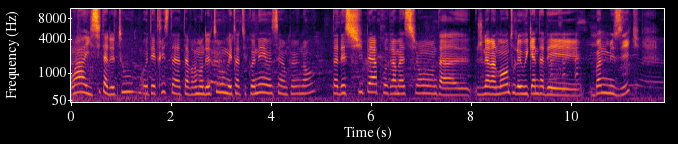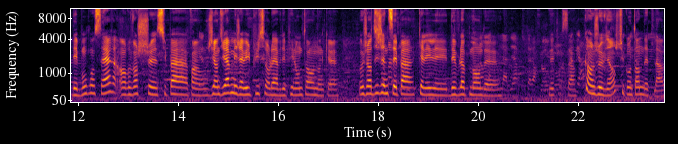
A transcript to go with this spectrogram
Wow, ici t'as de tout. Au Tetris t'as as vraiment de tout, mais toi tu connais aussi un peu, non? Tu as des super programmations. généralement, tous les week-ends, tu as des bonnes musiques, des bons concerts. En revanche, je suis pas. Enfin, je viens du Havre, mais j'avais plus sur le Havre depuis longtemps. Donc euh, aujourd'hui, je ne sais pas quel est le développement de, tout ça. Quand je viens, je suis contente d'être là.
